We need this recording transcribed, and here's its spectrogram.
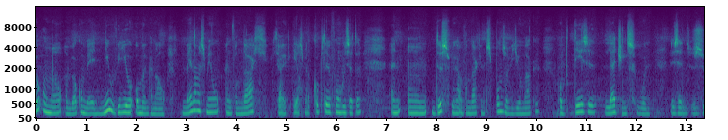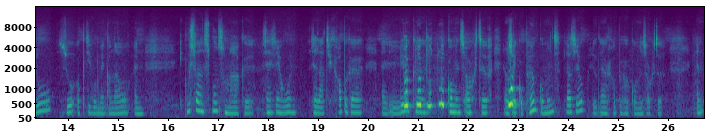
Hallo allemaal en welkom bij een nieuwe video op mijn kanaal. Mijn naam is Meel en vandaag ga ik eerst mijn koptelefoon goed zetten. En ehm, dus we gaan vandaag een sponsorvideo maken op deze Legends gewoon. Die zijn zo, zo actief op mijn kanaal en ik moest wel een sponsor maken. Zij zijn gewoon, zij laten grappige en leuke comments achter. En als ik op hun comment, laten ze ook leuke en grappige comments achter. En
